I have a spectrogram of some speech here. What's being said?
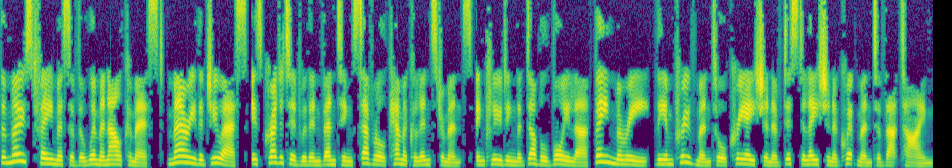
The most famous of the women alchemists, Mary the Jewess, is credited with inventing several chemical instruments, including the double boiler, Bain Marie, the improvement or creation of distillation equipment of that time.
